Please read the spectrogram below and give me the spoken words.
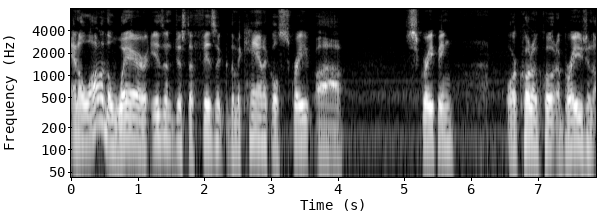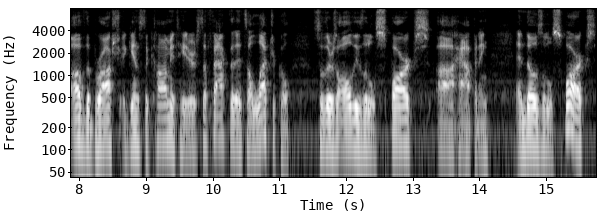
And a lot of the wear isn't just a physical the mechanical scrape uh, scraping or quote unquote abrasion of the brush against the commutator. It's the fact that it's electrical. So there's all these little sparks uh, happening. And those little sparks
